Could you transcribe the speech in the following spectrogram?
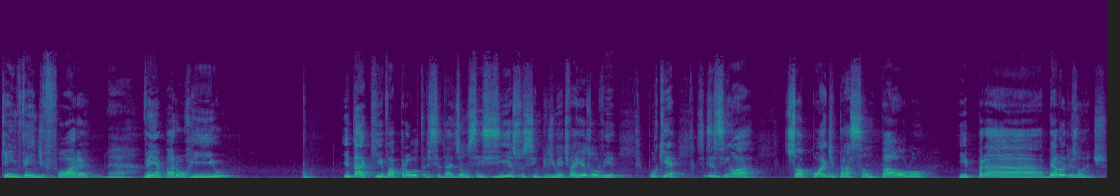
quem vem de fora É. venha para o Rio e daqui vá para outras cidades. Eu não sei se isso simplesmente vai resolver. Porque se diz assim, ó, só pode ir para São Paulo e para Belo Horizonte.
